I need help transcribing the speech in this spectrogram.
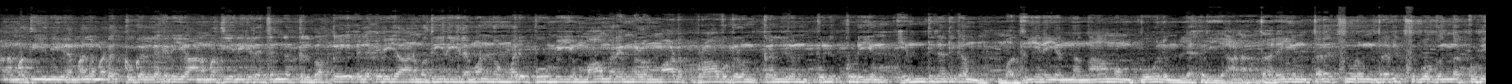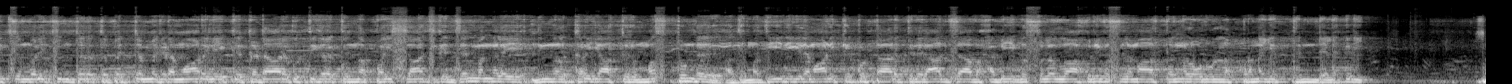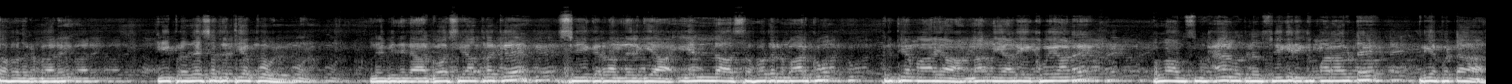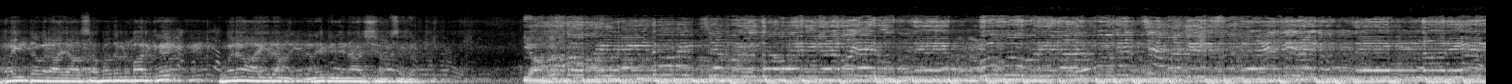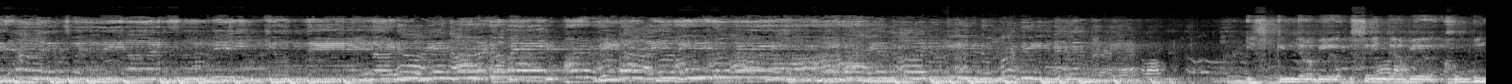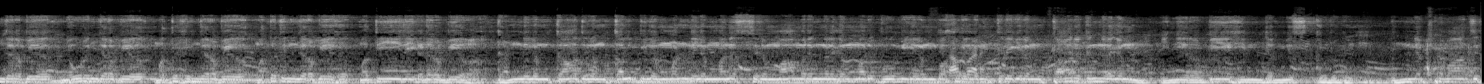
മദീനയിലെ മലമടക്കുകൾ ലഹരിയാണ് മദീനയിലെ ജന്നത്തിൽ ലഹരിയാണ് മദീനയിലെ മണ്ണും മരുഭൂമിയും മാമരങ്ങളും മാടപ്രാവുകളും കല്ലും പുലിക്കുടിയും എന്തിനധികം മദീന എന്ന നാമം പോലും ലഹരിയാണ്. തലയും തലച്ചോറും ദ്രവിച്ചു പോകുന്ന കുടിച്ചും വലിച്ചും തരത്ത് പെറ്റമ്മയുടെ മാറിലേക്ക് കടാര കുത്തികിറക്കുന്ന പൈശാചിക ജന്മങ്ങളെ നിങ്ങൾക്കറിയാത്തൊരു മസ്തുണ്ട്. അത് മദീനയിലെ മാണിക്യ കൊട്ടാരത്തിലെ രാജാവ് ഹബീബ് സുലല്ലാഹുലി അലൈഹി വസല്ലമ തങ്ങളോടുള്ള പ്രണയത്തിന്റെ ലഹരി. സഹോദരന്മാരെ ഈ പ്രദേശത്തെത്തിയപ്പോൾ നബിദിന ആഘോഷയാത്രക്ക് സ്വീകരണം നൽകിയ എല്ലാ സഹോദരന്മാർക്കും കൃത്യമായ നന്ദി അറിയിക്കുകയാണ്. അള്ളാഹു സ്വീകരിക്കുമാറാവട്ടെ. പ്രിയപ്പെട്ട ഹൈന്ദവരായ സഹോദരന്മാർക്ക് ഒരായിരം നബിദിനാശംസകൾ. കണ്ണിലും കാതിലും കൽപ്പിലും മണ്ണിലും മനസ്സിലും മാമരങ്ങളിലും മരുഭൂമിയിലും തിരികിലും താരകങ്ങളിലും ഇനി റബീഹിന്റെ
